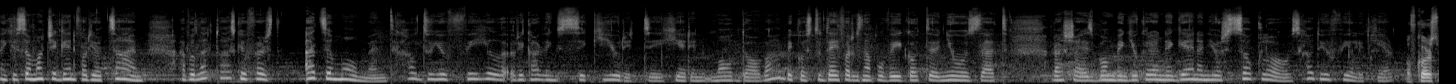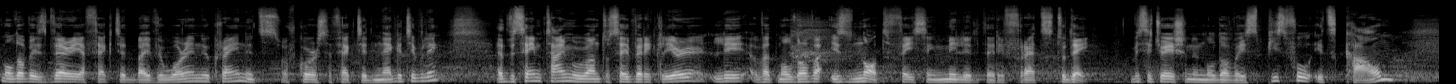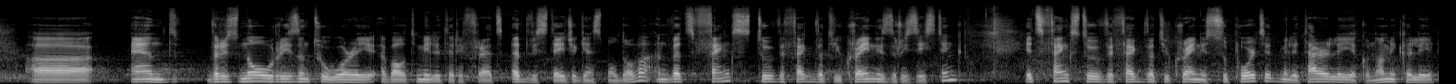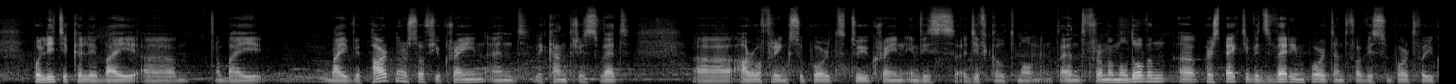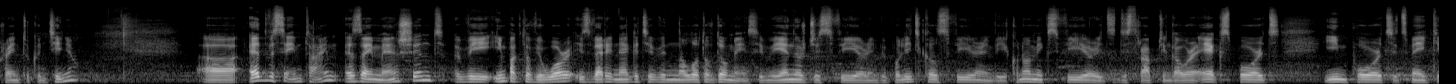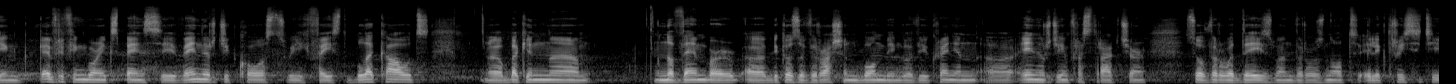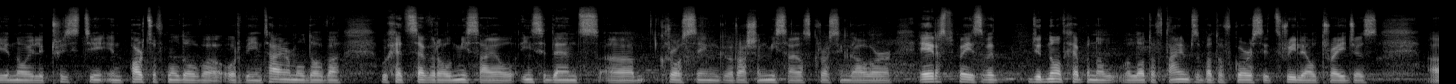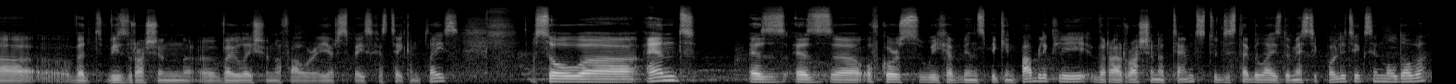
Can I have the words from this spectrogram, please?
Thank you so much again for your time. I would like to ask you first, at the moment, how do you feel regarding security here in Moldova? Because today, for example, we got the news that Russia is bombing Ukraine again and you're so close. How do you feel it here? Of course, Moldova is very affected by the war in Ukraine. It's, of course, affected negatively. At the same time, we want to say very clearly that Moldova is not facing military threats today. The situation in Moldova is peaceful, it's calm. Uh, and there is no reason to worry about military threats at this stage against Moldova, and that's thanks to the fact that Ukraine is resisting. It's thanks to the fact that Ukraine is supported militarily, economically, politically by, uh, by, by the partners of Ukraine and the countries that uh, are offering support to Ukraine in this uh, difficult moment. And from a Moldovan uh, perspective, it's very important for this support for Ukraine to continue. Uh, at the same time, as I mentioned, the impact of the war is very negative in a lot of domains, in the energy sphere, in the political sphere, in the economic sphere. It's disrupting our exports, imports, it's making everything more expensive, energy costs. We faced blackouts uh, back in um, November uh, because of the Russian bombing of Ukrainian uh, energy infrastructure. So there were days when there was not electricity, no electricity in parts of Moldova or the entire Moldova. We had several missile incidents uh, crossing, Russian missiles crossing our airspace that did not happen a, a lot of times, but of course it's really outrageous uh, that this Russian uh, violation of our airspace has taken place. So, uh, and as, as uh, of course we have been speaking publicly, there are Russian attempts to destabilize domestic politics in Moldova.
